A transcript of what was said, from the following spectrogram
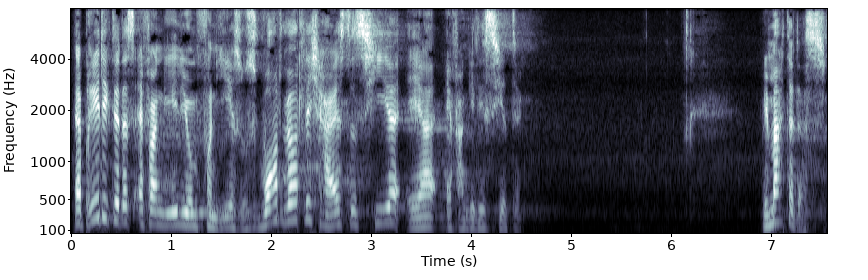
Er predigte das Evangelium von Jesus. Wortwörtlich heißt es hier, er evangelisierte. Wie macht er das?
